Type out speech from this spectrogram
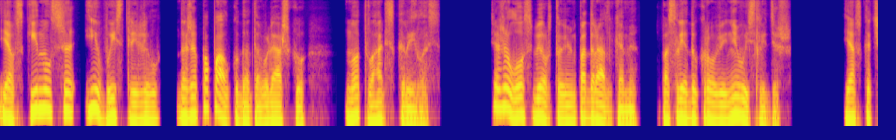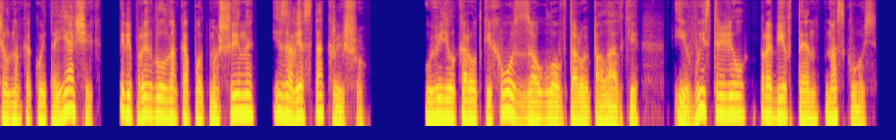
я вскинулся и выстрелил, даже попал куда-то в ляжку — но тварь скрылась. Тяжело с мертвыми подранками, по следу крови не выследишь. Я вскочил на какой-то ящик, перепрыгнул на капот машины и залез на крышу. Увидел короткий хвост за углом второй палатки и выстрелил, пробив тент насквозь.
